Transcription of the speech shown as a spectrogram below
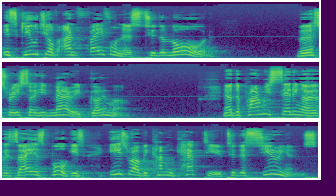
is guilty of unfaithfulness to the Lord. Verse 3 So he married Gomer. Now, the primary setting of Hosea's book is Israel becoming captive to the Syrians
